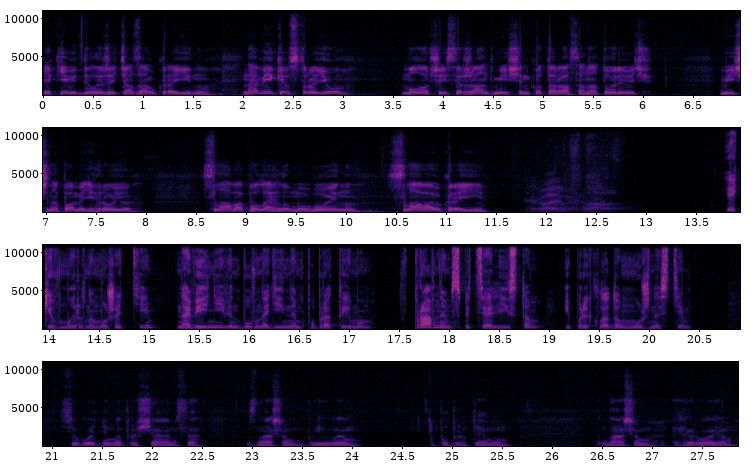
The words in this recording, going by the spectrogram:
які віддали життя за Україну. Навіки в строю молодший сержант Міщенко Тарас Анатолійович. Вічна пам'ять герою. Слава полеглому воїну, слава Україні! Як і в мирному житті, на війні він був надійним побратимом, вправним спеціалістом і прикладом мужності. Сьогодні ми прощаємося з нашим бойовим побратимом, нашим героєм,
